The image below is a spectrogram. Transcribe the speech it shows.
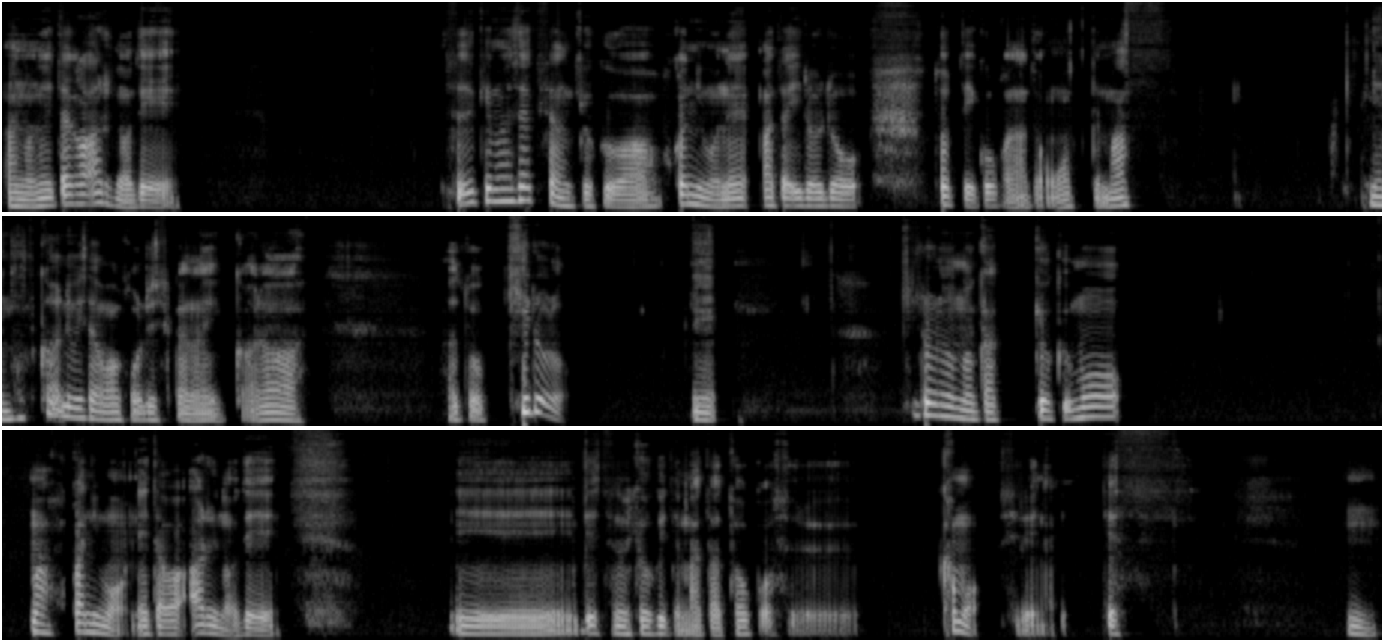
あの、ネタがあるので、鈴木雅之さんの曲は他にもね、またいろいろ撮っていこうかなと思ってます。で、夏川るみさんはこれしかないから、あと、キロロ。ね。キロロの楽曲も、まあ他にもネタはあるので、えー、別の曲でまた投稿するかもしれないです。うん。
